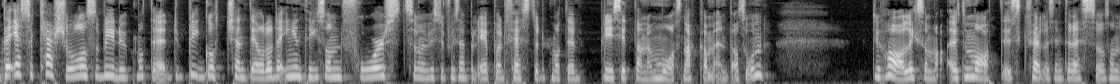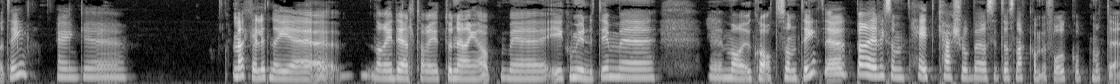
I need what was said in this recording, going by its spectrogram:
Det er så casual, og så blir du på en måte Du blir godt kjent der, og da. det er ingenting sånn forced, som hvis du f.eks. er på en fest og du på en måte blir sittende og må snakke med en person. Du har liksom automatisk felles interesse og sånne ting. Jeg eh, merker litt når jeg, når jeg deltar i turneringer med, i community med eh, Mario Kart og sånne ting. Det er bare liksom helt casual, bare sitte og snakke med folk og på en måte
